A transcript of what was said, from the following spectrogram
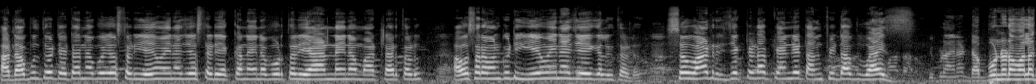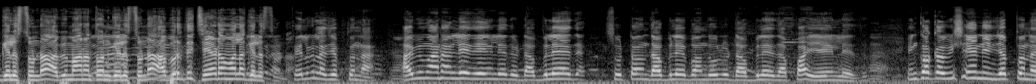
ఆ డబ్బులతో ఎటైనా పోయి వస్తాడు ఏమైనా చేస్తాడు ఎక్కడైనా పుడతాడు ఏడనైనా మాట్లాడతాడు అవసరం అనుకుంటే ఏమైనా చేయగలుగుతాడు. సో వాడు rejected of candidate unfit of voice ఇప్పుడు ఆయన డబ్బు ఉండడం వల్ల గెలుస్తుండా అభిమానంతో గెలుస్తుండా అభివృద్ధి చేయడం వల్ల గెలుస్తుండా? తెలుగులో చెప్తున్నా అభిమానం లేదు ఏం లేదు డబ్బులే చుట్టం డబ్బులే బంధువులు డబ్బులే తప్ప ఏం లేదు. ఇంకొక విషయం నేను చెప్తున్నా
